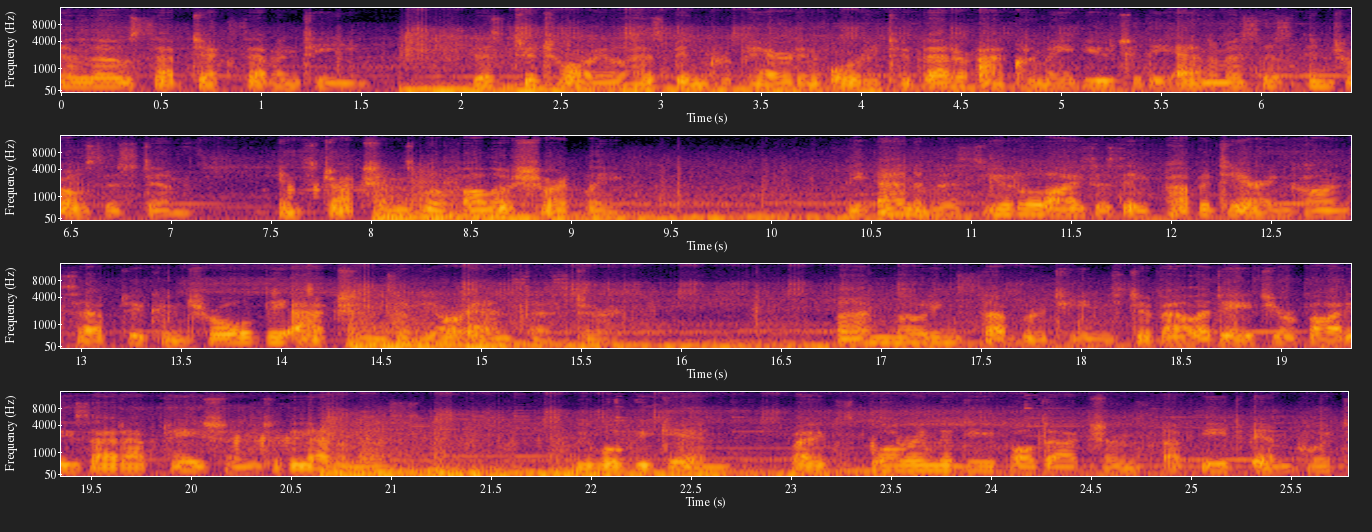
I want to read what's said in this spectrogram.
Hello, Subject 17. This tutorial has been prepared in order to better acclimate you to the Animus's control system. Instructions will follow shortly. The Animus utilizes a puppeteering concept to control the actions of your ancestor. I'm loading subroutines to validate your body's adaptation to the Animus. We will begin by exploring the default actions of each input.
